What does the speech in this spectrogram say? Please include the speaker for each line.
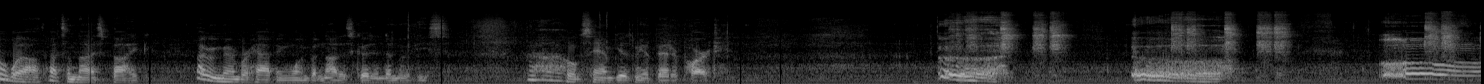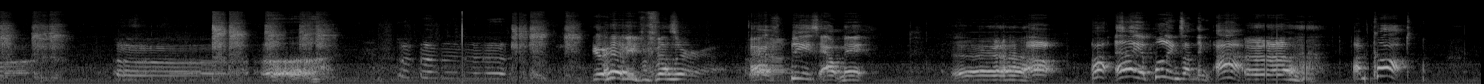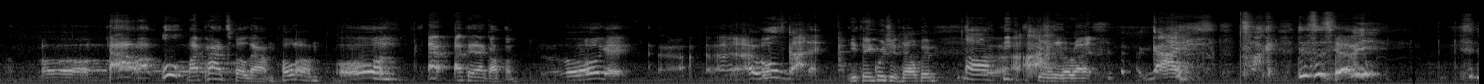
Speaker 1: Oh, wow, that's a nice bike. I remember having one, but not as good in the movies. Ah, I hope Sam gives me a better part. You're heavy, Professor.
Speaker 2: Uh, please help me. Uh, oh, oh, oh, you're pulling something. Ah, I'm caught. Ow, ooh, my pants fell down. Hold on.
Speaker 1: Oh,
Speaker 2: Ah, okay, I got them.
Speaker 1: okay. Uh, uh, I almost got it.
Speaker 2: You think we should help him? No, he's doing it all right.
Speaker 1: Guys, fuck, this is heavy.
